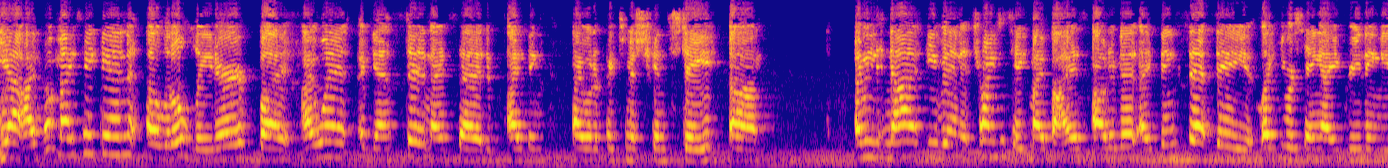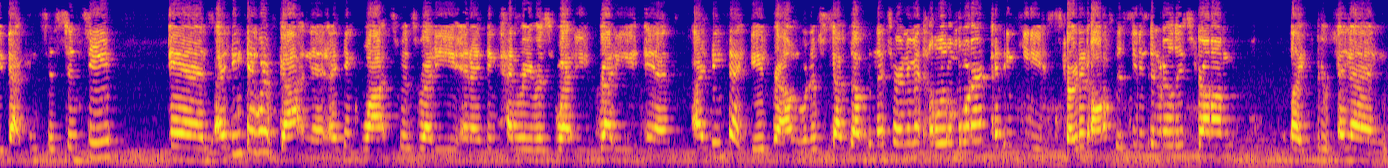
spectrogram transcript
Yeah, I put my take in a little later, but I went against it and I said I think I would have picked Michigan State. Um, I mean, not even trying to take my bias out of it. I think that they, like you were saying, I agree they need that consistency. And I think they would have gotten it. I think Watts was ready, and I think Henry was ready. Ready, and I think that Gabe Brown would have stepped up in the tournament a little more. I think he started off the season really strong, like, and then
